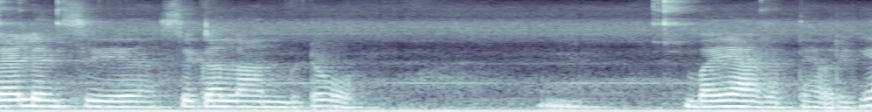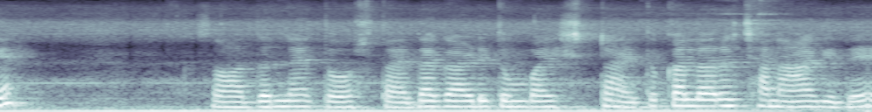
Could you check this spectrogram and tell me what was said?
ಬ್ಯಾಲೆನ್ಸ್ ಸಿಗಲ್ಲ ಅಂದ್ಬಿಟ್ಟು ಭಯ ಆಗುತ್ತೆ ಅವರಿಗೆ. ಸೊ ಅದನ್ನೇ ತೋರಿಸ್ತಾ ಇದ್ದ. ಗಾಡಿ ತುಂಬ ಇಷ್ಟ ಆಯಿತು. ಕಲರು ಚೆನ್ನಾಗಿದೆ.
